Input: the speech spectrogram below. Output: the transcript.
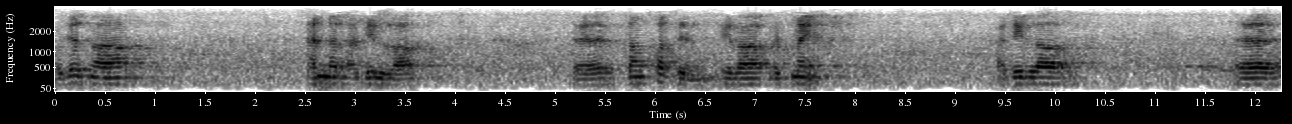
وجدنا أن الأدلة تنقسم إلى قسمين. أدلة آه،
